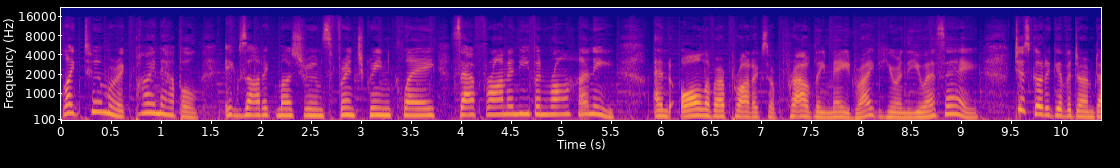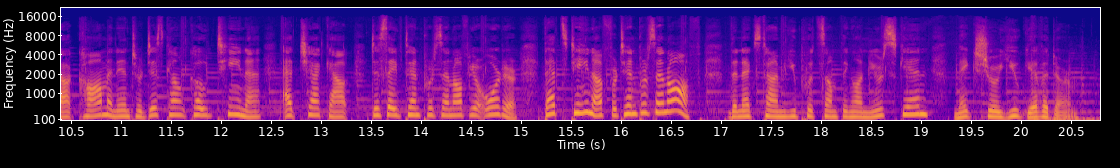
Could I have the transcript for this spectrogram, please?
like turmeric, pineapple, exotic mushrooms, French green clay, saffron, and even raw honey. And all of our products are proudly made right here in the USA. Just go to givaderm.com and enter discount code TINA at checkout to save 10% off your order. That's TINA for 10% off. The next time you put something on your skin, make sure you Givaderm.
